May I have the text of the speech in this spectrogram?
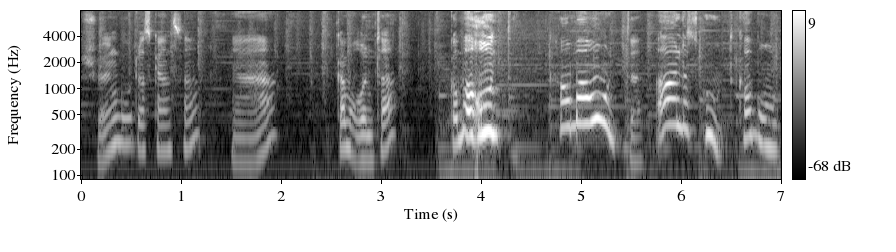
Schön gut das Ganze. Ja. Komm runter. Komm mal runter. Komm mal runter. Alles gut. Komm runter.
